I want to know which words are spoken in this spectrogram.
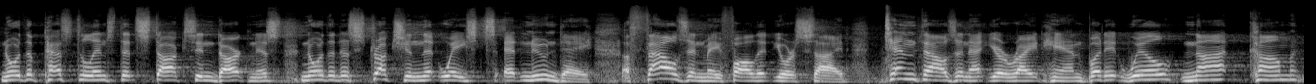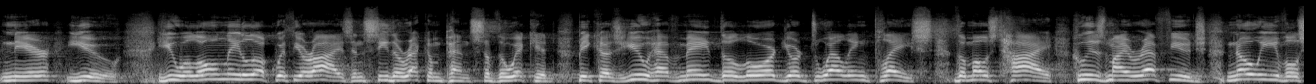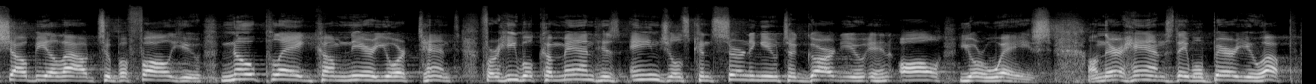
nor the pestilence that stalks in darkness, nor the destruction that wastes at noonday. A thousand may fall at your side, ten thousand at your right hand, but it will not come near you. You will only look with your eyes and see the recompense of the wicked, because you have made the Lord your dwelling place, the Most High, who is my refuge. No evil shall be allowed to befall you, no plague come near your tent, for he will command his angels concerning you to guard you in all your ways. On their hands they will bear you up,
